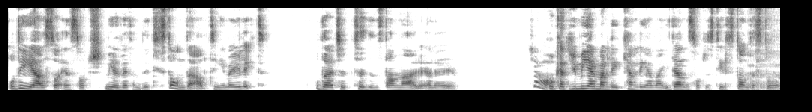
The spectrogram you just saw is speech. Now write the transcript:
Och det är alltså en sorts medvetandetillstånd där allting är möjligt. Och där typ tiden stannar eller... ja. Och att ju mer man le- kan leva i den sortens tillstånd desto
